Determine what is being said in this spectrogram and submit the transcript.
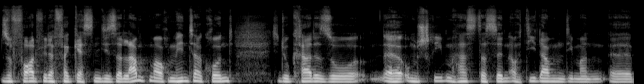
sofort wieder vergessen. Diese Lampen auch im Hintergrund, die du gerade so äh, umschrieben hast, das sind auch die Lampen, die man äh,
